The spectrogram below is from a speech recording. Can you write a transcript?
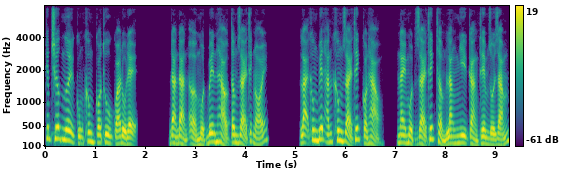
kiếp trước ngươi cũng không có thu quá đồ đệ. Đàn đàn ở một bên hảo tâm giải thích nói. Lại không biết hắn không giải thích còn hảo, này một giải thích thẩm lăng nhi càng thêm rối rắm.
